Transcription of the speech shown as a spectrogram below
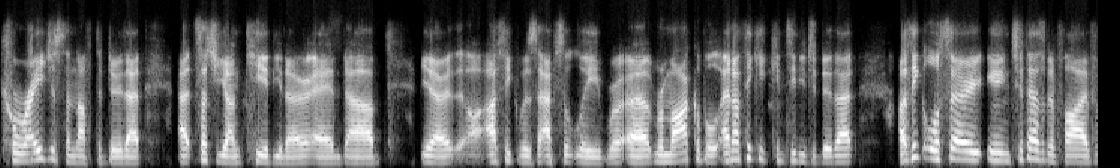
courageous enough to do that at such a young kid, you know, and uh you know, I think was absolutely uh, remarkable, and I think he continued to do that. I think also in 2005,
